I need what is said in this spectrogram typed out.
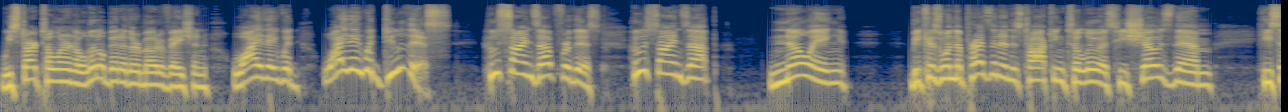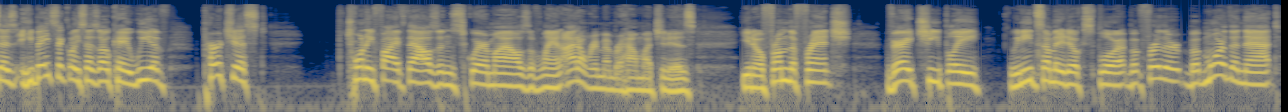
We start to learn a little bit of their motivation. Why they would why they would do this. Who signs up for this? Who signs up knowing? Because when the president is talking to Lewis, he shows them. He says he basically says, "Okay, we have purchased." 25,000 square miles of land. I don't remember how much it is, you know, from the French very cheaply. We need somebody to explore it. But further, but more than that,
